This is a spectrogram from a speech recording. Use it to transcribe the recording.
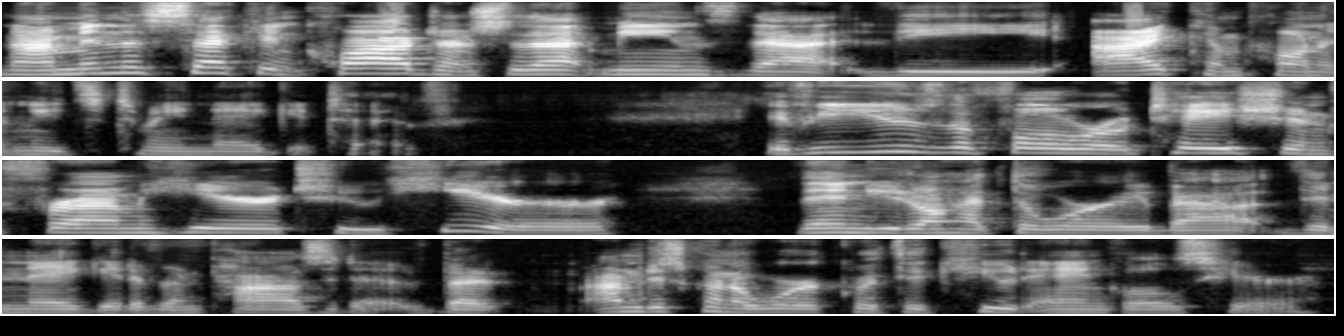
Now I'm in the second quadrant, so that means that the I component needs to be negative. If you use the full rotation from here to here, then you don't have to worry about the negative and positive. But I'm just going to work with acute angles here.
